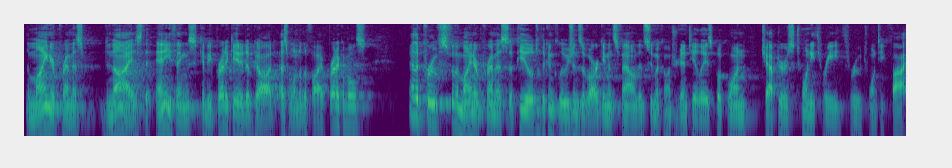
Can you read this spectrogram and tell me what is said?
The minor premise denies that any things can be predicated of God as one of the five predicables, and the proofs for the minor premise appeal to the conclusions of arguments found in Summa Contra Gentiles, Book 1, chapters 23 through 25.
